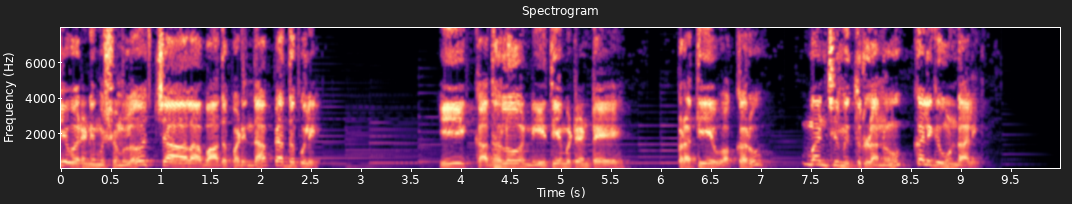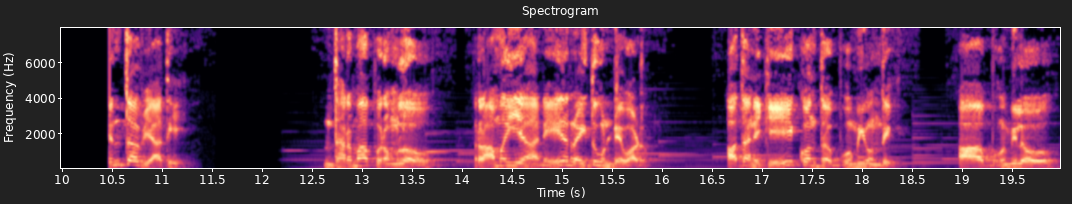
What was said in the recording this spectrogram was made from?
చివరి నిమిషంలో చాలా బాధపడిందా పెద్ద పులి. ఈ కథలో నీతి ఏమిటంటే ప్రతి ఒక్కరూ మంచి మిత్రులను కలిగి ఉండాలి. ఎంత వ్యాధి. ధర్మాపురంలో రామయ్య అనే రైతు ఉండేవాడు. అతనికి కొంత భూమి ఉంది. ఆ భూమిలో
